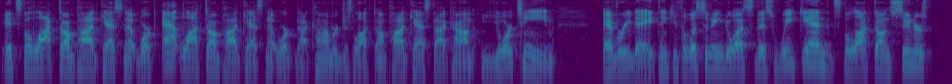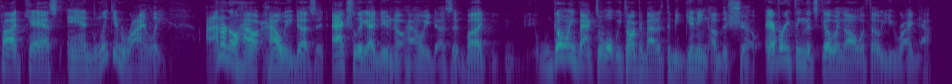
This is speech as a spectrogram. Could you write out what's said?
It's the Locked On Podcast Network at lockedonpodcastnetwork.com or just lockedonpodcast.com. Your team every day. Thank you for listening to us this weekend. It's the Locked On Sooners podcast and Lincoln Riley. I don't know how how he does it. Actually, I do know how he does it, but going back to what we talked about at the beginning of the show, everything that's going on with OU right now,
